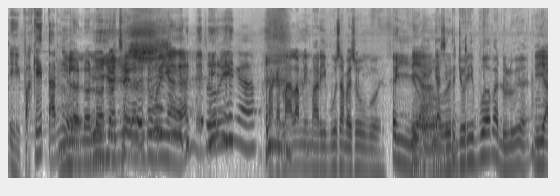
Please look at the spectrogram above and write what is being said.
eh paketan ya. Lo lo lo lo cewek itu sumringah kan? Sumringah. Makan malam 5000 sampai subuh. Iya. Eh, enggak sih 7000 apa dulu ya? Iya,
